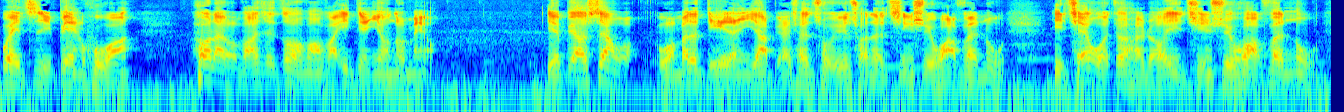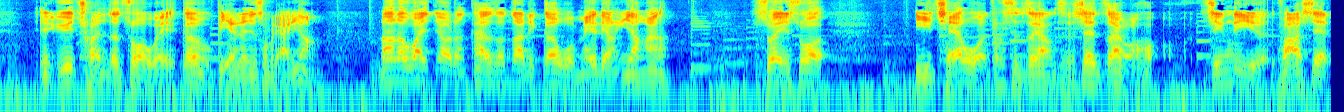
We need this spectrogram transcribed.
为自己辩护啊。后来我发现这种方法一点用都没有，也不要像我我们的敌人一样表现出愚蠢的情绪化愤怒。以前我就很容易情绪化愤怒，愚蠢的作为跟别人有什么两样？那那外教人看说，那你跟我没两样啊。所以说，以前我就是这样子，现在我经历了，发现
